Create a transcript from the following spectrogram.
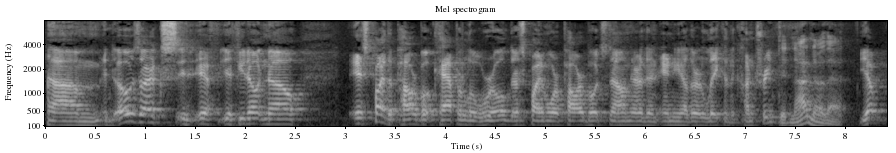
Um, in Ozarks, if, if you don't know, it's probably the powerboat capital of the world. There's probably more powerboats down there than any other lake in the country. Did not know that. Yep,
